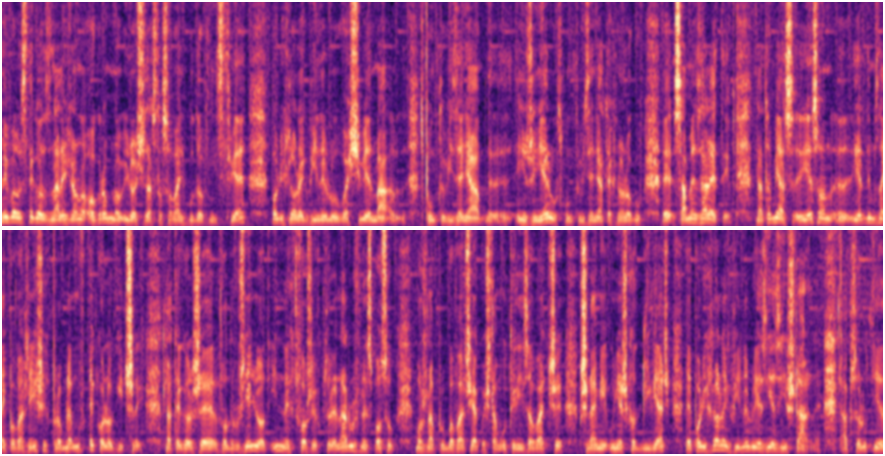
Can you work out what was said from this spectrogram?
No i wobec tego znaleziono ogromną ilość zastosowań w budownictwie. Polichlorek winylu właściwie właściwie ma z punktu widzenia e, inżynierów, z punktu widzenia technologów e, same zalety. Natomiast jest on e, jednym z najpoważniejszych problemów ekologicznych, dlatego że w odróżnieniu od innych tworzyw, które na różny sposób można próbować jakoś tam utylizować, czy przynajmniej unieszkodliwiać, polichlorek winylu jest niezniszczalny. Absolutnie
